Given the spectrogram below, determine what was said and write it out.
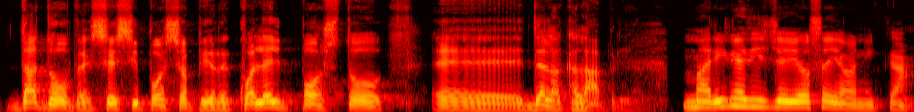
Da dove, se si può sapere? Qual è il posto eh, della Calabria? Marina di Gioiosa Ionica.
